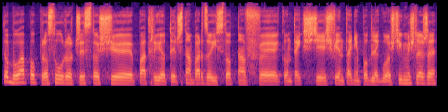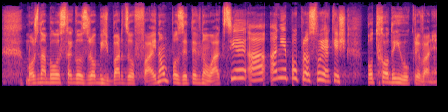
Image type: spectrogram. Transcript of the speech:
to była po prostu uroczystość e, patriotyczna, bardzo istotna w e, kontekście Święta Niepodległości. Myślę, że można było z tego zrobić bardzo fajną, pozytywną akcję, a, a nie po prostu jakieś podchody i ukrywanie.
